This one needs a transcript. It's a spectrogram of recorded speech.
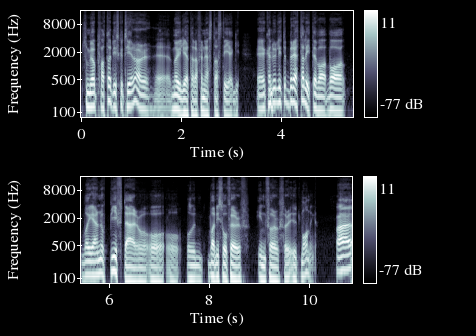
som jag uppfattar diskuterar eh, möjligheterna för nästa steg. Eh, kan du mm. lite berätta lite vad, vad, vad er uppgift är och, och, och, och, vad ni står för inför för utmaningar? Uh,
